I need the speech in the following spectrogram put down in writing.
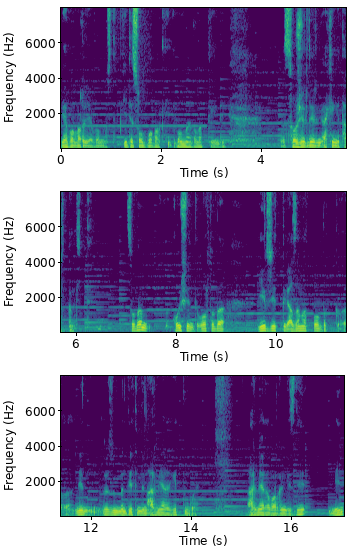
Я болар я болмас деп. Кейде сол болады кейде болмай қалады дегендей. Сол жерлерің әкеңе тартқан дейді. Содан қойшы енді ортада ер жеттік азамат болдық. Мен өзім міндетіммен армияға кеттім ғой. Армияға барған кезде мен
